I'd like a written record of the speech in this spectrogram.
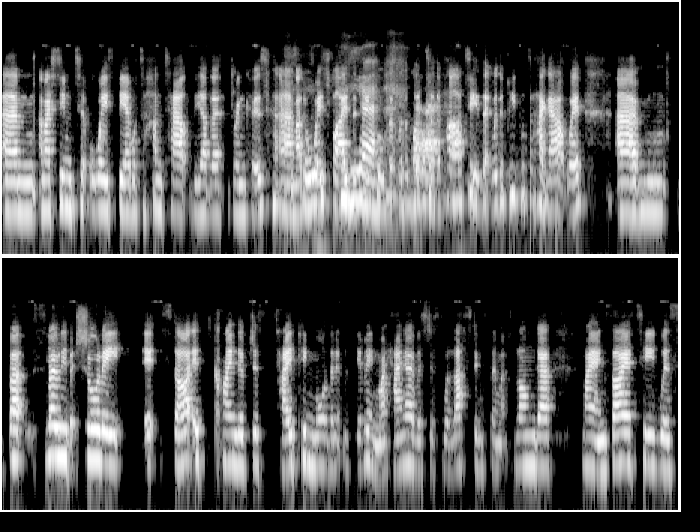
um, and I seemed to always be able to hunt out the other drinkers. Um, I'd always find the yeah. people that were the ones at the party that were the people to hang out with. Um, but slowly but surely, it started kind of just taking more than it was giving. My hangovers just were lasting so much longer. My anxiety was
